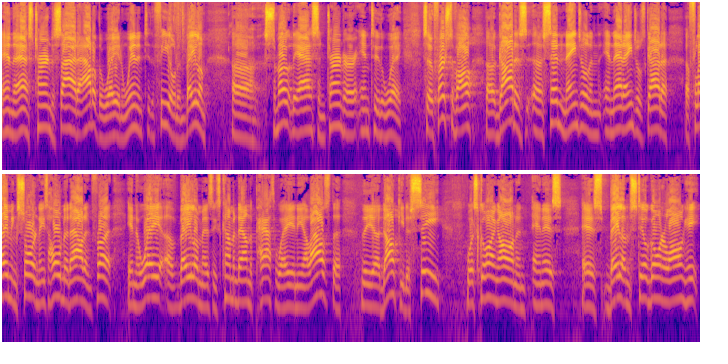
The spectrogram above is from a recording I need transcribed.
And the ass turned aside out of the way and went into the field. And Balaam uh, smote the ass and turned her into the way. So, first of all, uh, God has uh, sent an angel, and, and that angel's got a, a flaming sword, and he's holding it out in front in the way of Balaam as he's coming down the pathway, and he allows the, the uh, donkey to see what's going on. And, and as, as Balaam's still going along, he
